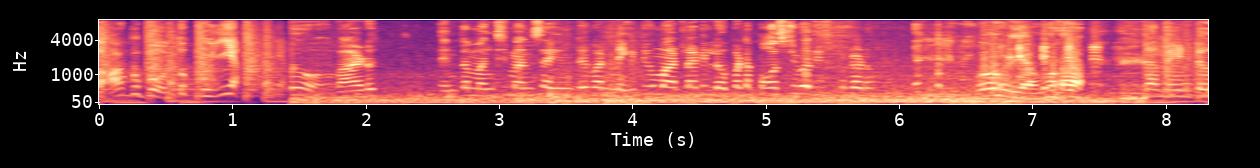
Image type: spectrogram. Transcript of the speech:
తాగుబోతు కుయ్య. వాడు ఎంత మంచి మనిషి అయి ఉంటే వాడు నెగిటివ్ మాట్లాడి లోపల పాజిటివ్గా తీసుకుంటాడు. అమ్మ ఏంటో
